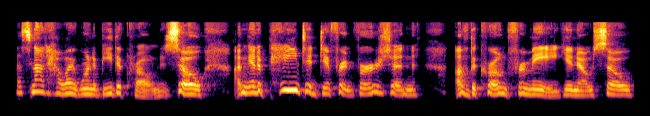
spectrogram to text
that's not how I want to be the crone. So I'm going to paint a different version of the crone for me, you know. So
